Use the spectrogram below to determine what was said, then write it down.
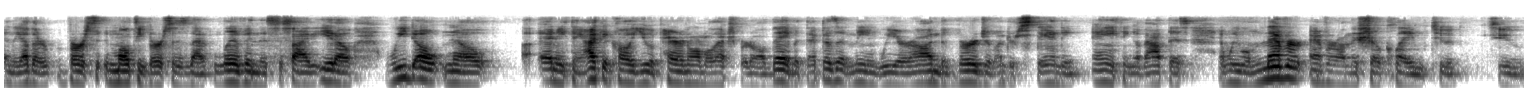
and the other verse, multiverses that live in this society. You know, we don't know anything. I could call you a paranormal expert all day, but that doesn't mean we are on the verge of understanding anything about this. And we will never, ever on this show claim to to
